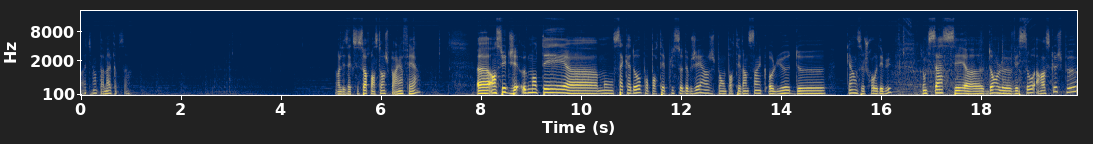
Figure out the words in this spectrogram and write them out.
Oh tiens, pas mal comme ça. Les accessoires, pour l'instant, je peux rien faire. Euh, ensuite, j'ai augmenté euh, mon sac à dos pour porter plus d'objets. Hein. Je peux en porter 25 au lieu de 15, je crois, au début. Donc ça, c'est euh, dans le vaisseau. Alors, est-ce que je peux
